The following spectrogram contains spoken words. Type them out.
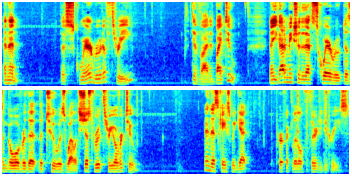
and then the square root of 3 divided by 2. Now you got to make sure that that square root doesn't go over the, the 2 as well. It's just root 3 over 2. In this case, we get the perfect little 30 degrees.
